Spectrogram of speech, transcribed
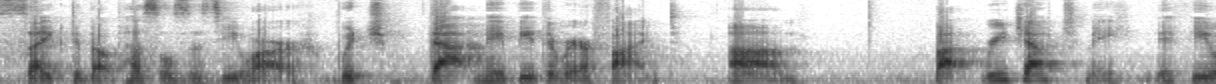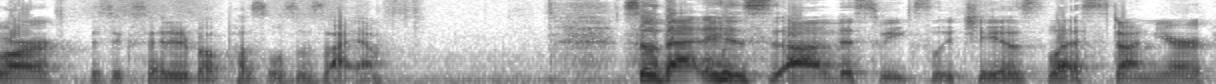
psyched about puzzles as you are, which that may be the rare find. Um, but reach out to me if you are as excited about puzzles as I am. So that is uh, this week's Lucia's list on your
